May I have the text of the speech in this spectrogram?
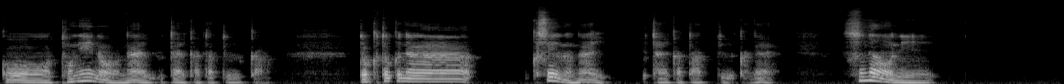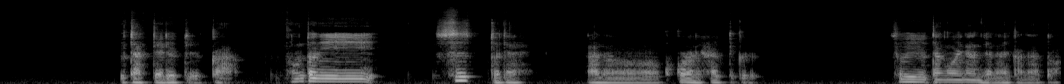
こう、トゲのない歌い方というか、独特な癖のない歌い方っていうかね、素直に歌ってるというか、本当に、スッとね、あのー、心に入ってくる。そういう歌声なんじゃないかなと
